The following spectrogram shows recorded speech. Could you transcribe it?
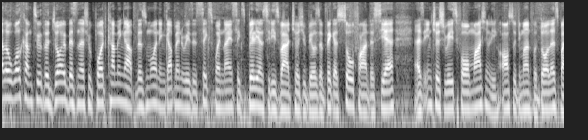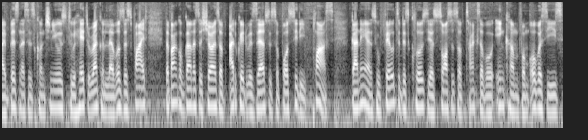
Hello, welcome to the Joy Business Report. Coming up this morning, government raises 6.96 billion cedis via treasury bills, the biggest so far this year, as interest rates fall marginally. Also, demand for dollars by businesses continues to hit record levels despite the Bank of Ghana's assurance of adequate reserves to support Cedi. Plus, Ghanaians who fail to disclose their sources of taxable income from overseas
